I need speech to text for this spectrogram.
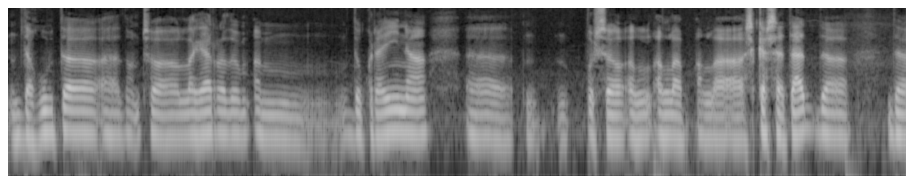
degut a, a, doncs, a la guerra d'Ucraïna, eh, pues, a, a la- a l'escassetat de, de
